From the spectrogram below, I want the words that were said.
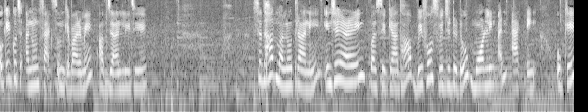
ओके कुछ अननोन फैक्ट्स उनके बारे में आप जान लीजिए। सिद्धार्थ मल्होत्रा ने इंजीनियरिंग परस्यू किया था before switch to modelling and acting okay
